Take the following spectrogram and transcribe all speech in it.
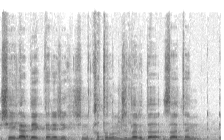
şeyler de eklenecek. Şimdi katılımcıları da zaten e,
